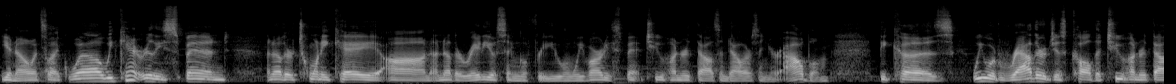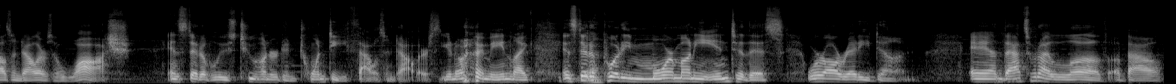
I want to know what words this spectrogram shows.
You know, it's like, well, we can't really spend another 20k on another radio single for you when we've already spent $200,000 on your album because we would rather just call the $200,000 a wash instead of lose $220,000. You know what I mean? Like instead of putting more money into this, we're already done. And that's what I love about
